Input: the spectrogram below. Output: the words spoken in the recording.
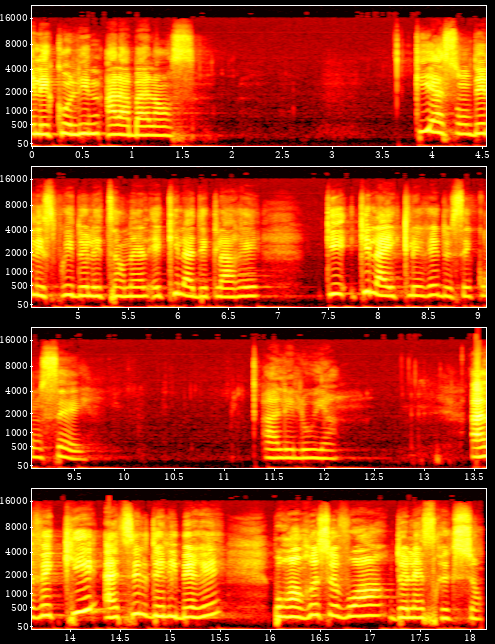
et les collines à la balance? Qui a sondé l'esprit de l'Éternel et qui l'a déclaré, qui, qui l'a éclairé de ses conseils? Alléluia. Avec qui a-t-il délibéré pour en recevoir de l'instruction?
